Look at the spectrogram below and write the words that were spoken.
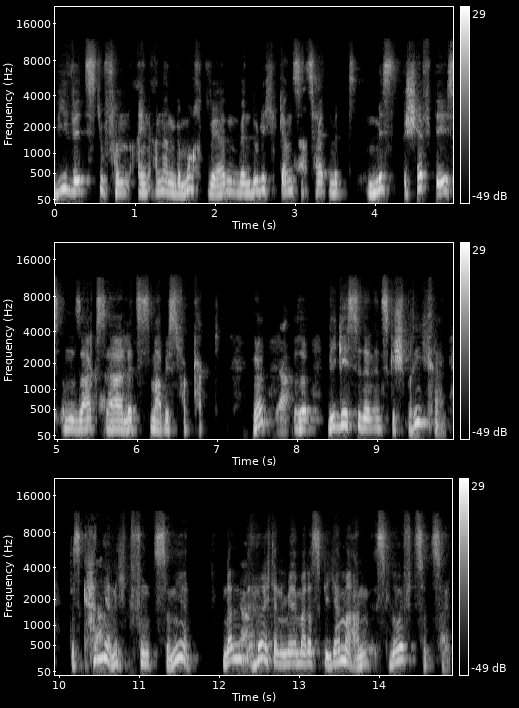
wie willst du von einem anderen gemocht werden, wenn du dich die ganze Zeit mit Mist beschäftigst und sagst, ja, letztes Mal habe ich es verkackt. Ne? Ja. Also, wie gehst du denn ins Gespräch rein? Das kann ja, ja nicht funktionieren. Und dann ja. höre ich dann mir immer das Gejammer an, es läuft zurzeit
